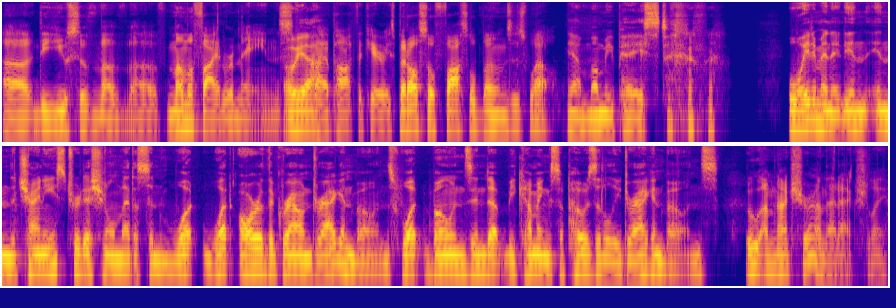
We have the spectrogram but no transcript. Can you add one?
uh, the use of, of, of, mummified remains oh, yeah. by apothecaries, but also fossil bones as well. Yeah, mummy paste. Wait a minute. In in the Chinese traditional medicine, what what are the ground dragon bones? What bones end up becoming supposedly dragon bones? Ooh, I'm not sure on that actually.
